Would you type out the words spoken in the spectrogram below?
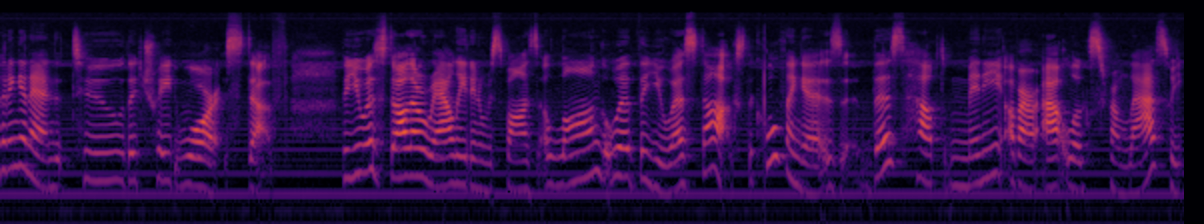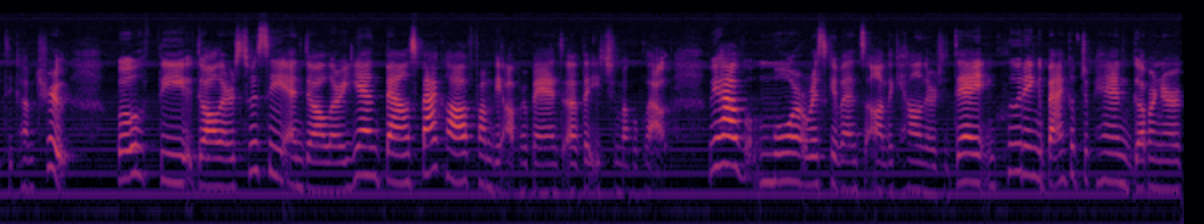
putting an end to the trade war stuff. The US dollar rallied in response along with the US stocks. The cool thing is, this helped many of our outlooks from last week to come true. Both the dollar Swissy and dollar yen bounce back off from the upper band of the Ichimoku cloud. We have more risk events on the calendar today, including Bank of Japan Governor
